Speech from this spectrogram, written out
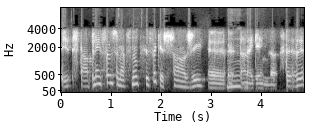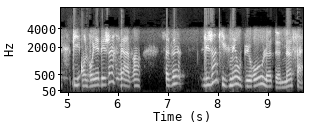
Et c'est en plein ça, M. Martineau, c'est ça qui a changé euh, mmh. dans la game. là. C'est-à-dire, puis on le voyait déjà arriver avant. C'est-à-dire, les gens qui venaient au bureau là, de 9 à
